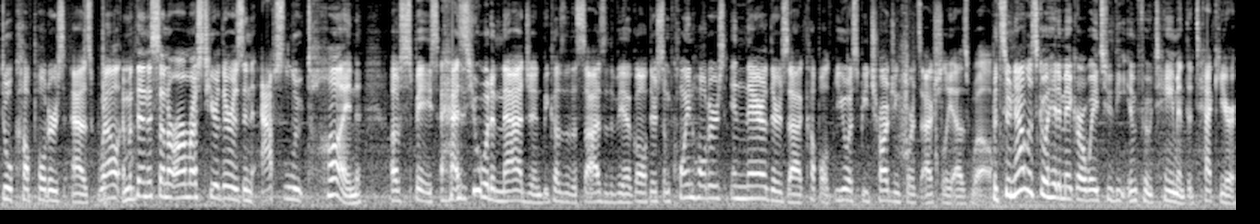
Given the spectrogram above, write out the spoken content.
dual cup holders as well. And within the center armrest here, there is an absolute ton of space as you would imagine because of the size of the vehicle. There's some coin holders in there. There's a couple USB charging ports actually as well. But so now let's go ahead and make our way to the infotainment, the tech here.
